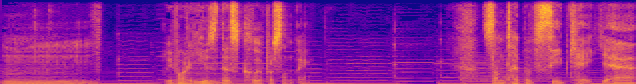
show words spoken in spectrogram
Hmm. We've already used this clue for something. Some type of seed cake, yeah.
